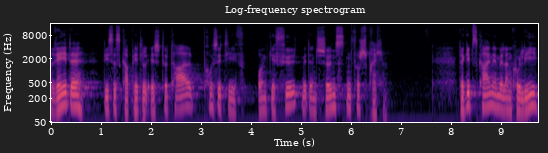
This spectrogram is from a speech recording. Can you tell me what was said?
Rede, dieses Kapitel ist total positiv und gefüllt mit den schönsten Versprechen. Da gibt es keine Melancholie,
